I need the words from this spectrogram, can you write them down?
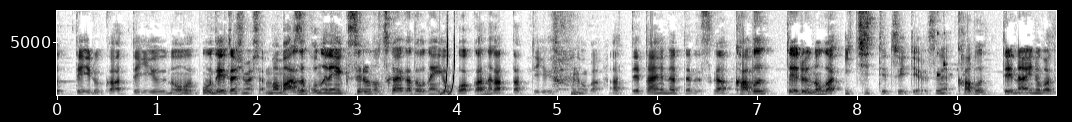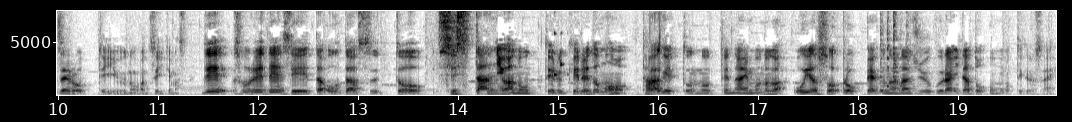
っているかっていうのをデータしました。まあ、まずこのね、Excel の使い方をね、よくわかんなかったっていうのがあって大変だったんですが、被ってるのが1ってついてるんですね。被ってないのが0っていうのがついてます。で、それでデータを出すと、シスタンには載ってるけれども、ターゲットに載ってないものがおよそ670ぐらいだと思ってください。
